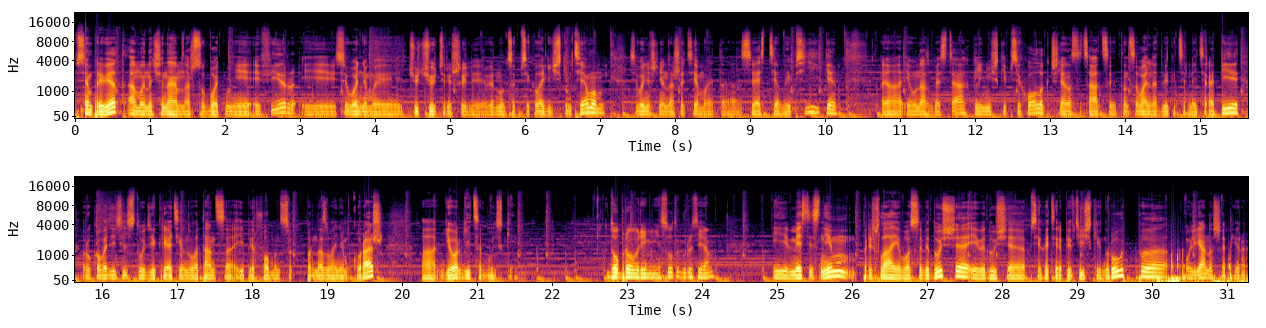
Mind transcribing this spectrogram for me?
Всем привет, а мы начинаем наш субботний эфир, и сегодня мы чуть-чуть решили вернуться к психологическим темам. Сегодняшняя наша тема — это связь тела и психики, э, и у нас в гостях клинический психолог, член Ассоциации танцевально-двигательной терапии, руководитель студии креативного танца и перформанса под названием «Кураж» э, Георгий Цибульский. Доброго времени суток, друзья. И вместе с ним пришла его соведущая и ведущая психотерапевтических групп э, Ульяна Шапира.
